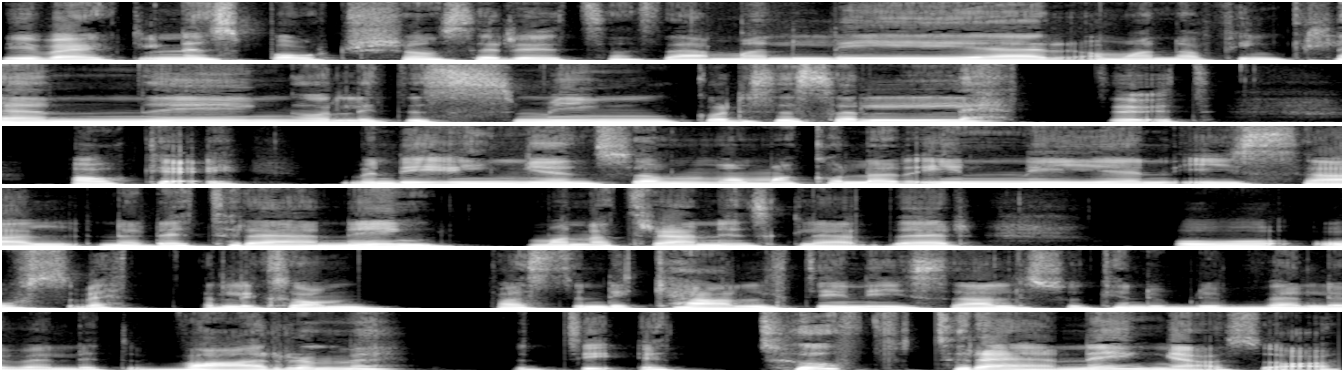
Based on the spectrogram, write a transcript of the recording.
Det är verkligen en sport som ser ut som så här, man ler och man har fin klänning och lite smink och det ser så lätt ut. Okej, men det är ingen som, om man kollar in i en ishall när det är träning, om man har träningskläder och, och svett, liksom, fastän det är kallt i en ishall så kan du bli väldigt, väldigt varm. Det är tuff träning alltså.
